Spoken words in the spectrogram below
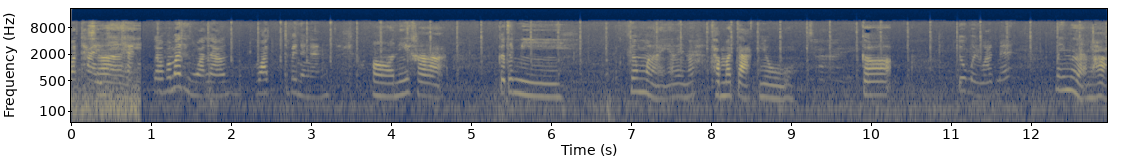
วัดไทยใช่ที่แท้เราก็มาถึงวัดแล้ววัดจะเป็นอย่างนั้น อ๋อนี่ค่ะ ก็จะมี เครื่องหมายอะไรนะธรรมจักรอยู่ ใช่ ก็ดูเหมือนวัดไหมไม่เหมือนค่ะ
